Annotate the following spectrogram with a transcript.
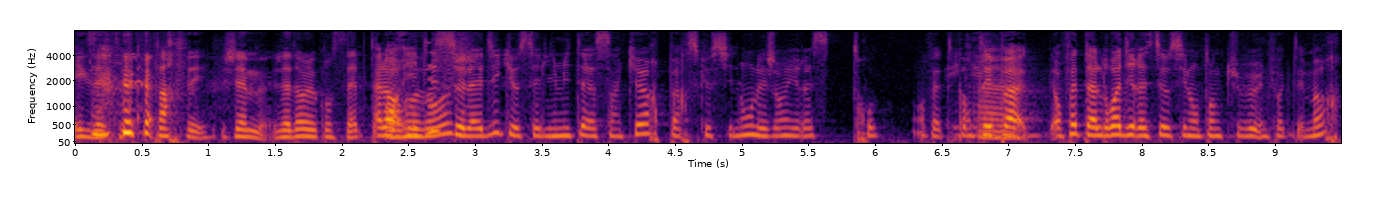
Exactement, parfait. J'aime, j'adore le concept. Alors, En ils disent, revanche- cela dit, que c'est limité à 5 heures parce que sinon les gens y restent trop. En fait, quand t'es pas, en fait, t'as le droit d'y rester aussi longtemps que tu veux une fois que t'es mort,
